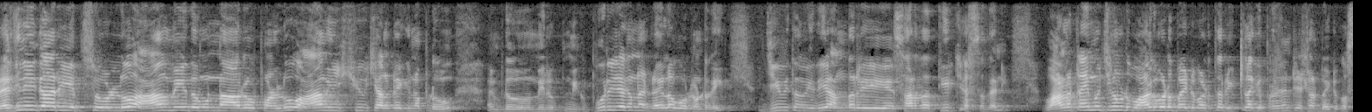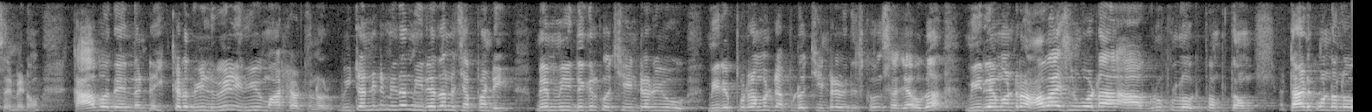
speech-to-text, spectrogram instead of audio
రజనీ గారి ఎపిసోడ్లో ఆమె మీద ఉన్న ఆరోపణలు ఆమె ఇష్యూ చెలరెగినప్పుడు ఇప్పుడు మీరు మీకు పూరి జగన్నాథ్ డైలాగ్ ఒకటి ఉంటుంది. జీవితం ఇది అందరి సరదా తీర్చేస్తుందని. వాళ్ళ టైం వచ్చినప్పుడు వాళ్ళు కూడా బయటపడతారు ఇట్లాగే ప్రజెంటేషన్లు బయటకు వస్తాయి మేడం. కాకపోతే ఏంటంటే ఇక్కడ వీళ్ళు వీళ్ళు ఇవి మాట్లాడుతున్నారు. వీటన్నిటి మీద మీరు ఏదన్నా చెప్పండి. మేము మీ దగ్గరికి వచ్చి ఇంటర్వ్యూ మీరు ఎప్పుడు రమ్మంటే అప్పుడు వచ్చి ఇంటర్వ్యూ తీసుకొని సజావుగా మీరేమంటారు ఆ వాయిస్ని కూడా ఆ గ్రూపుల్లోకి పంపుతాం. తాడికొండలో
